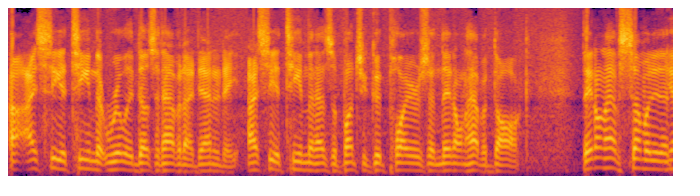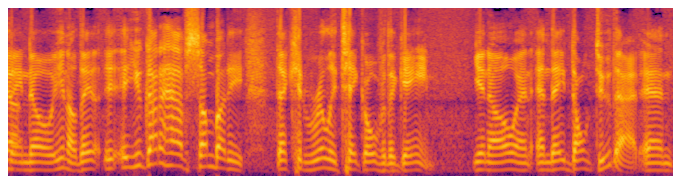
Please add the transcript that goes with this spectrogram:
I see a team that really doesn't have an identity. I see a team that has a bunch of good players and they don't have a dog. They don't have somebody that they know. You know, they you got to have somebody that can really take over the game. You know, and, and they don't do that. And,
